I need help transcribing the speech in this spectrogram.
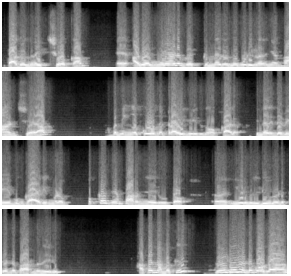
അപ്പൊ അതൊന്ന് വെച്ച് നോക്കാം. അതെങ്ങനെയാണ് വെക്കുന്നത് എന്ന് കൂടിയുള്ളത് ഞാൻ കാണിച്ചു തരാം. അപ്പൊ നിങ്ങൾക്കും ഒന്ന് ട്രൈ ചെയ്ത് നോക്കാലോ. പിന്നെ അതിന്റെ വേവും കാര്യങ്ങളും ഒക്കെ ഞാൻ പറഞ്ഞു തരും കേട്ടോ. ഈ ഒരു വീഡിയോയിലൂടെ തന്നെ പറഞ്ഞു തരും. അപ്പൊ നമുക്ക് വീഡിയോയിലോട്ട് പോകാം.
